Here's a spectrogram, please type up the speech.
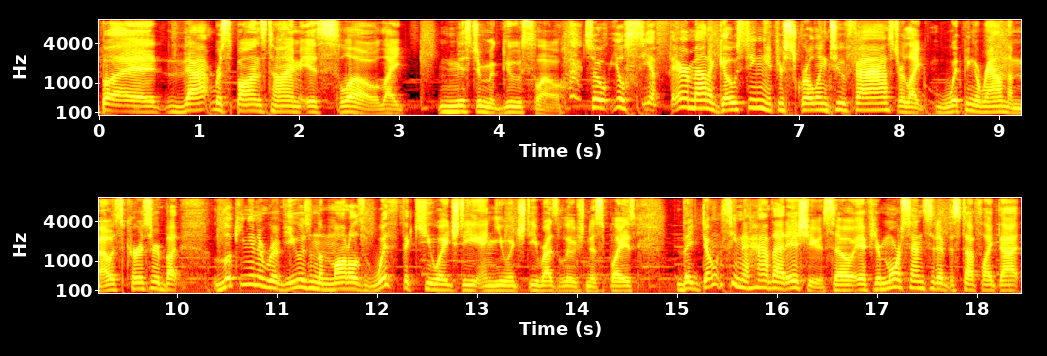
but that response time is slow, like Mr. Magoo slow. So you'll see a fair amount of ghosting if you're scrolling too fast or like whipping around the mouse cursor, but looking into reviews on the models with the QHD and UHD resolution displays, they don't seem to have that issue. So if you're more sensitive to stuff like that,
